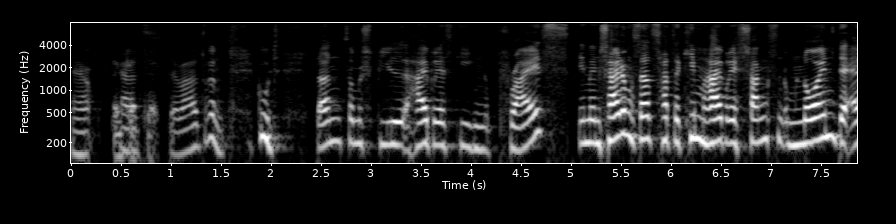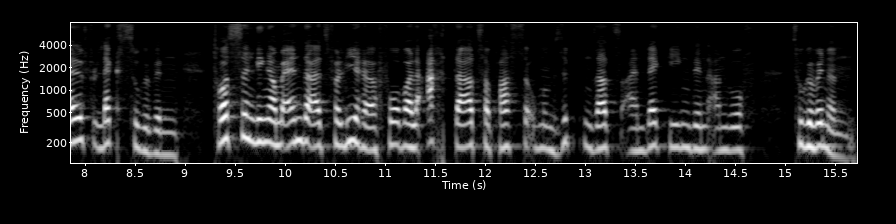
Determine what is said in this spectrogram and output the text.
Ja, hat, der war halt drin. Gut, dann zum Spiel Halbrechts gegen Price. Im Entscheidungssatz hatte Kim Halbrechts Chancen, um 9 der 11 Lecks zu gewinnen. Trotzdem ging er am Ende als Verlierer hervor, weil er 8 Darts verpasste, um im siebten Satz ein Leck gegen den Anwurf zu gewinnen.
